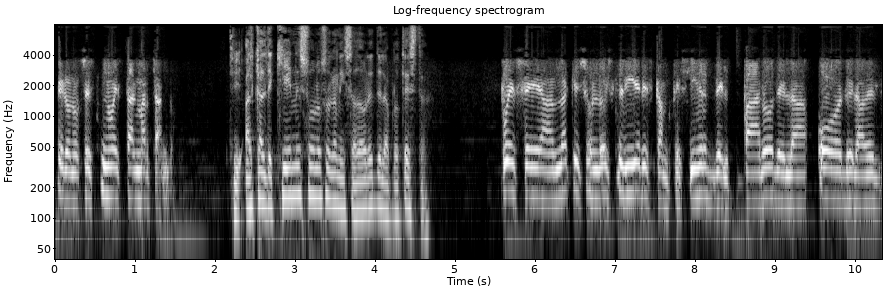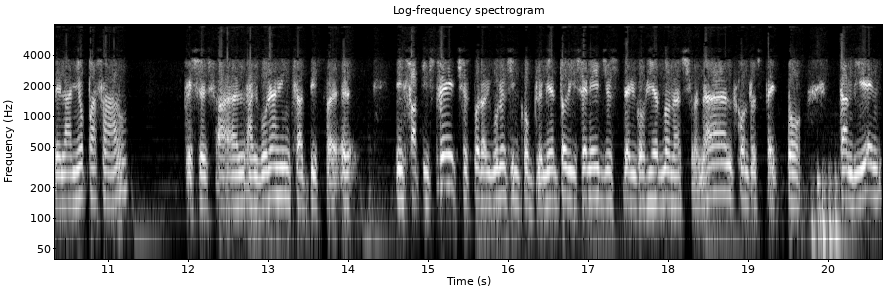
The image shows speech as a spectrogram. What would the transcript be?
pero no, se, no están marchando. Sí. Alcalde, ¿quiénes son los organizadores de la protesta? Pues se habla que son los líderes campesinos del paro de la o de la del año pasado, pues es, al- algunas insatisfa- eh, insatisfechos por algunos incumplimientos, dicen ellos, del gobierno nacional con respecto también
